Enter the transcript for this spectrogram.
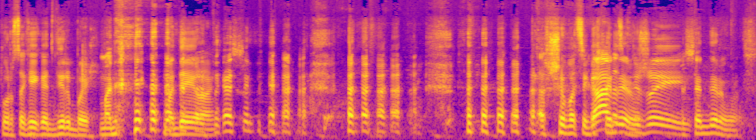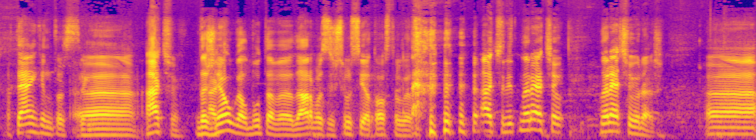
kur sakai, kad dirbai. Madeiroje. Tai aš šiaip atsigavęs grįžai, aš ir dirbu. patenkintas. Uh, ačiū. Dažniau galbūt tave darbas išsiųs į atostogas. Ačiū, ryt norėčiau, norėčiau ir aš. Uh,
